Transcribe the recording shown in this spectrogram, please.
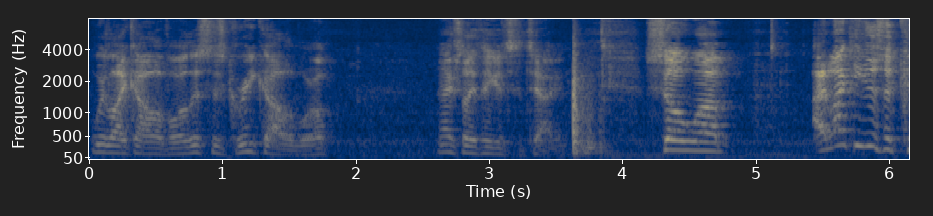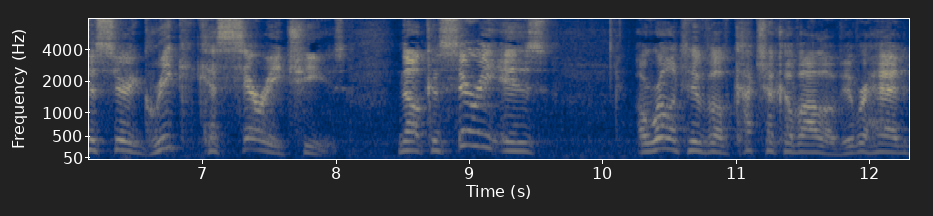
We like olive oil. This is Greek olive oil. Actually, I think it's Italian. So uh, I like to use a Kasseri, Greek Kasseri cheese. Now, Kasseri is a relative of Caciocavallo. Have you ever had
